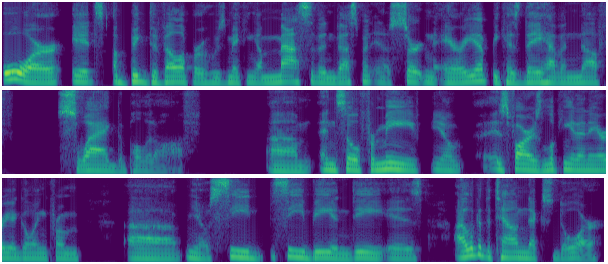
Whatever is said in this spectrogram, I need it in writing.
or it's a big developer who's making a massive investment in a certain area because they have enough swag to pull it off. Um, and so for me, you know, as far as looking at an area going from uh, you know, C, C, B, and D is I look at the town next door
